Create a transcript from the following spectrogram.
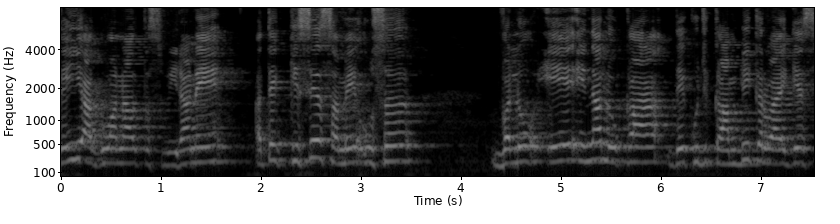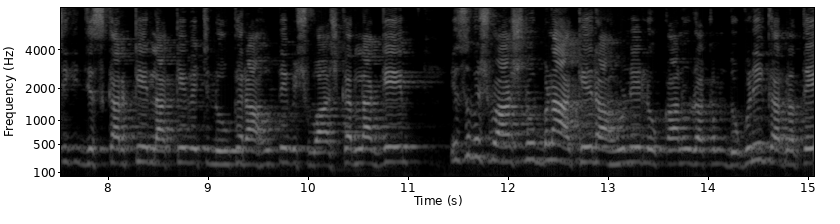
ਕਈ ਆਗੂਆਂ ਨਾਲ ਤਸਵੀਰਾਂ ਨੇ ਅਤੇ ਕਿਸੇ ਸਮੇਂ ਉਸ ਵੱਲੋਂ ਇਹ ਇਹਨਾਂ ਲੋਕਾਂ ਦੇ ਕੁਝ ਕੰਮ ਵੀ ਕਰਵਾਏ ਗਏ ਸੀ, ਜਿਸ ਕਰਕੇ ਇਲਾਕੇ ਵਿੱਚ ਲੋਕ ਰਾਹੁਲ ਤੇ ਵਿਸ਼ਵਾਸ ਕਰਨ ਲੱਗੇ ਇਸ ਵਿਸ਼ਵਾਸ ਨੂੰ ਬਣਾ ਕੇ ਰਾਹੁਲ ਨੇ ਲੋਕਾਂ ਨੂੰ ਰਕਮ ਦੁੱਗਣੀ ਕਰਨ ਤੇ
